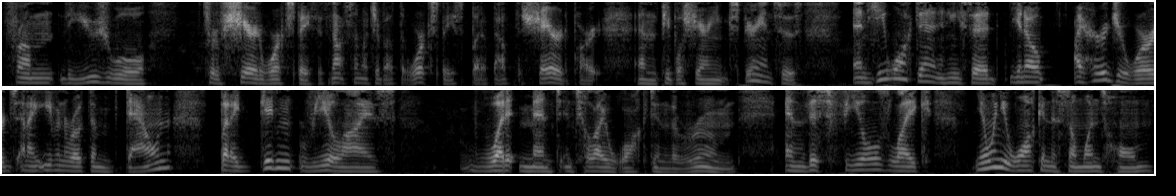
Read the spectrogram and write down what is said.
from the usual sort of shared workspace. It's not so much about the workspace, but about the shared part and people sharing experiences. And he walked in and he said, You know, I heard your words and I even wrote them down, but I didn't realize what it meant until I walked in the room. And this feels like, you know, when you walk into someone's home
